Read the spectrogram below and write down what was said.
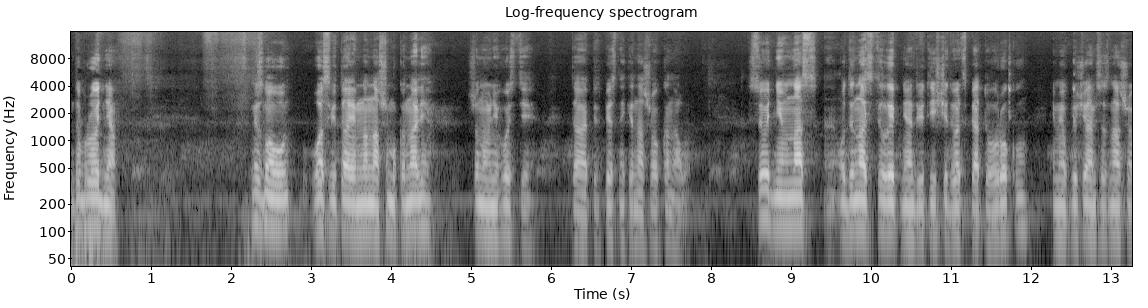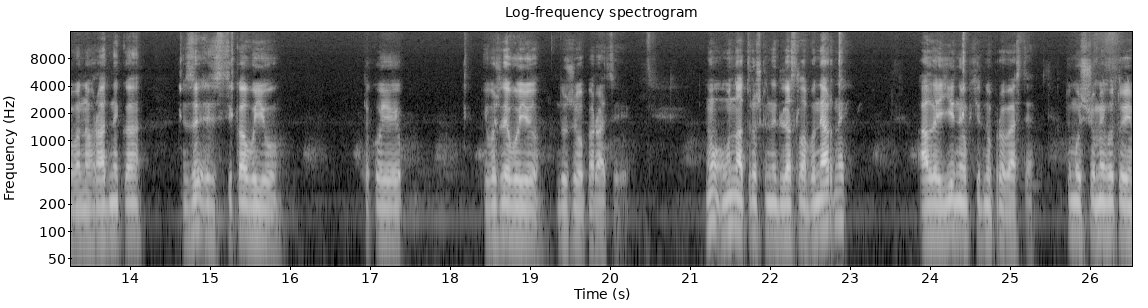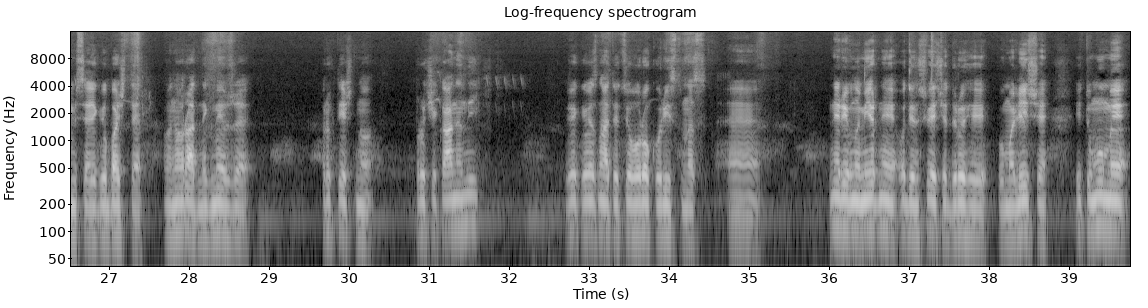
Доброго дня. Ми знову вас вітаємо на нашому каналі, шановні гості та підписники нашого каналу. Сьогодні в нас 11 липня 2025 року, і ми включаємося з нашого виноградника з, з цікавою такою і важливою дуже операцією. Ну, вона трошки не для слабонервних, але її необхідно провести. Тому що ми готуємося, як ви бачите, виноградник ми вже практично прочеканений. Як ви знаєте, цього року ріст у нас е, нерівномірний, один швидше, другий помаліше. І тому ми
